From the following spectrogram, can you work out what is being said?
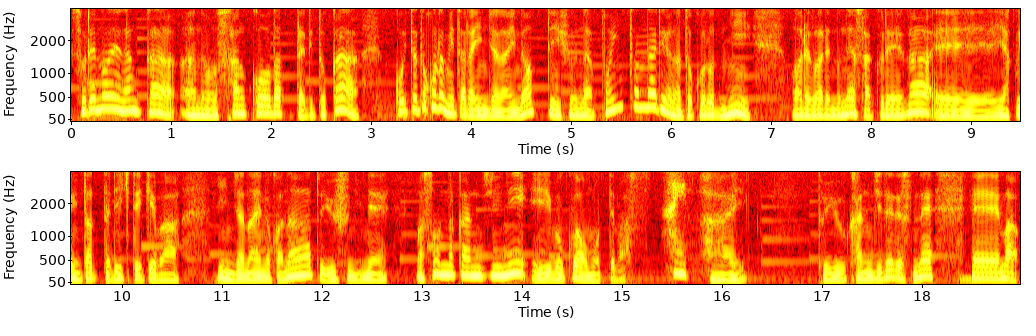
それのねなんかあの参考だったりとかこういったところ見たらいいんじゃないのっていう風なポイントになるようなところに我々のね作例が、えー役に立ったり生きていけばいいんじゃないのかなというふうにね、まあ、そんな感じにえー僕は思ってます。はいはい、という感じでですね、えーまあ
